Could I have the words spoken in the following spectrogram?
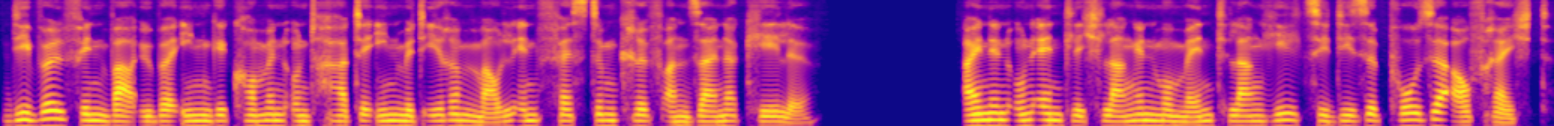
Die Wölfin war über ihn gekommen und hatte ihn mit ihrem Maul in festem Griff an seiner Kehle. Einen unendlich langen Moment lang hielt sie diese Pose aufrecht.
